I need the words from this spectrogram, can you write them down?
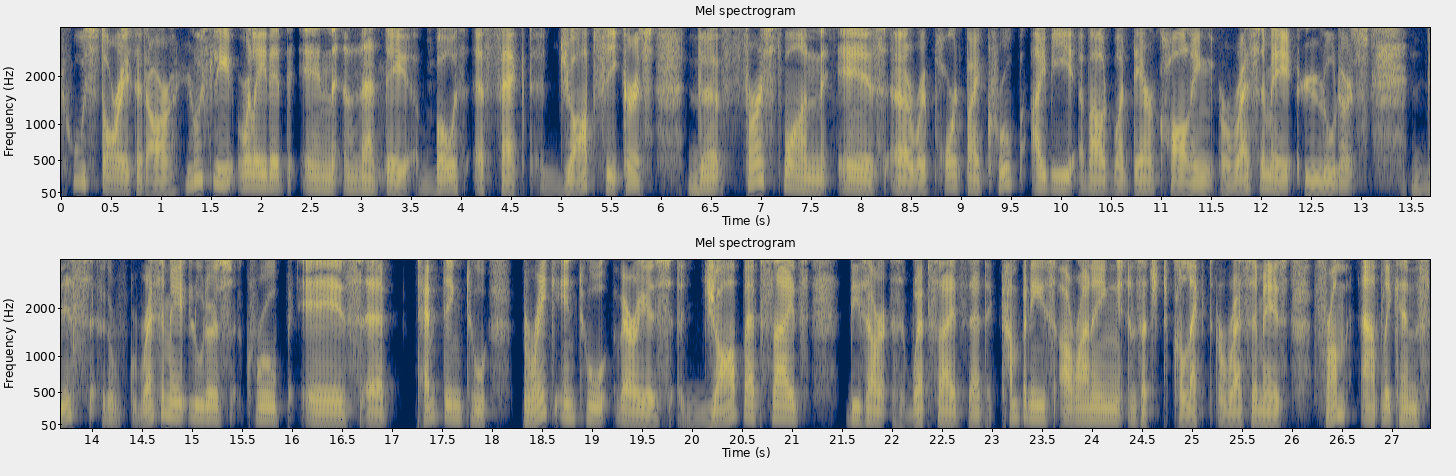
two stories that are loosely related in that they both affect job seekers. The first one is a report by Group IB about what they're calling resume looters. This resume looters group is uh, attempting to break into various job websites. These are websites that companies are running and such to collect resumes from applicants.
